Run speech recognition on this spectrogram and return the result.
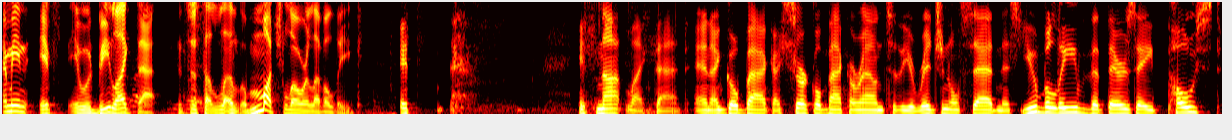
I mean, if it would be like that, it's just a, le- a much lower level league. It's it's not like that. And I go back, I circle back around to the original sadness. You believe that there's a post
